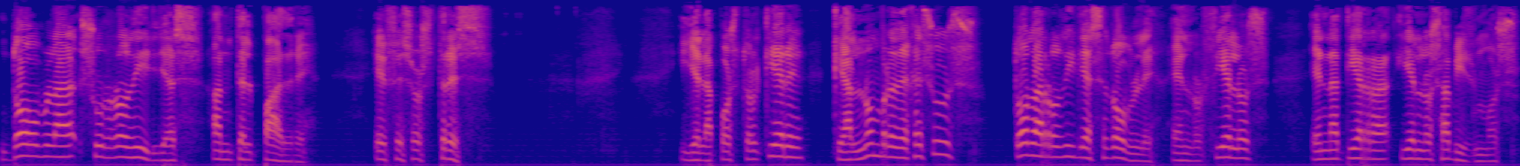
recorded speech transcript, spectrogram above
dobla sus rodillas ante el Padre. Efesos 3. Y el apóstol quiere que al nombre de Jesús toda rodilla se doble en los cielos, en la tierra y en los abismos.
